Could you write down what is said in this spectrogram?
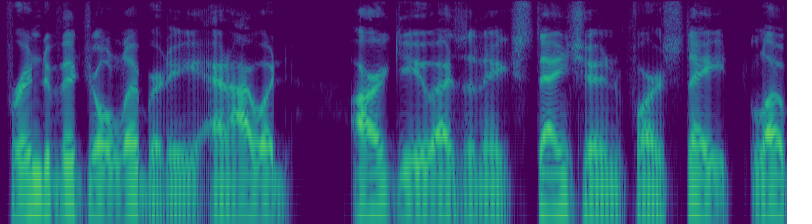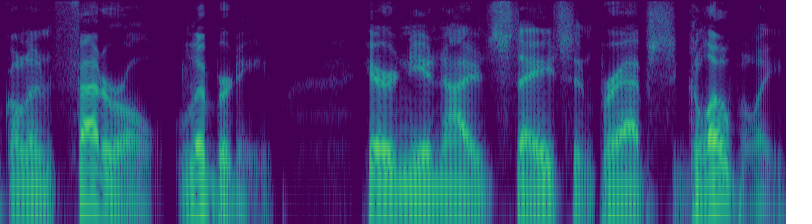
for individual liberty, and I would argue as an extension for state, local, and federal liberty, here in the United States and perhaps globally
